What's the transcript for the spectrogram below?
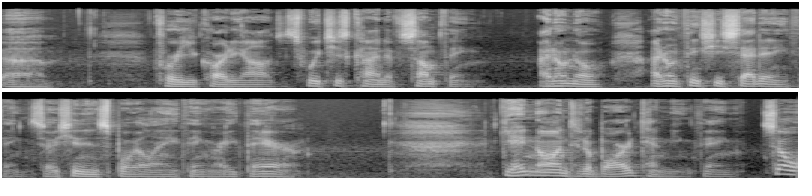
uh, for your cardiologist, which is kind of something. I don't know. I don't think she said anything, so she didn't spoil anything right there. Getting on to the bartending thing. So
